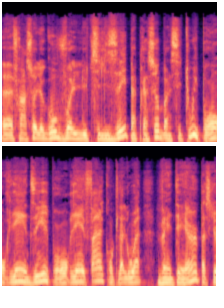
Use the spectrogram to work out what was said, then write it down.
euh, François Legault va l'utiliser, puis après ça, ben c'est tout. Ils pourront rien dire, ils pourront rien faire contre la loi 21 parce que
